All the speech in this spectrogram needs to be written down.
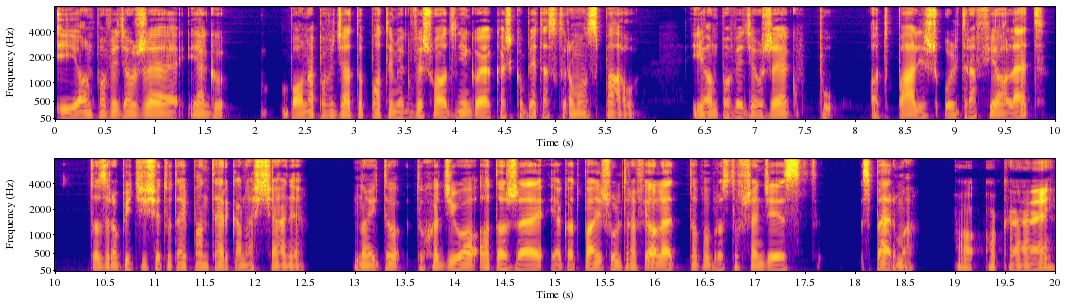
i on powiedział, że jak, bo ona powiedziała to po tym, jak wyszła od niego jakaś kobieta, z którą on spał i on powiedział, że jak odpalisz ultrafiolet, to zrobi ci się tutaj panterka na ścianie. No i tu, tu chodziło o to, że jak odpalisz ultrafiolet, to po prostu wszędzie jest sperma. O, okej.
